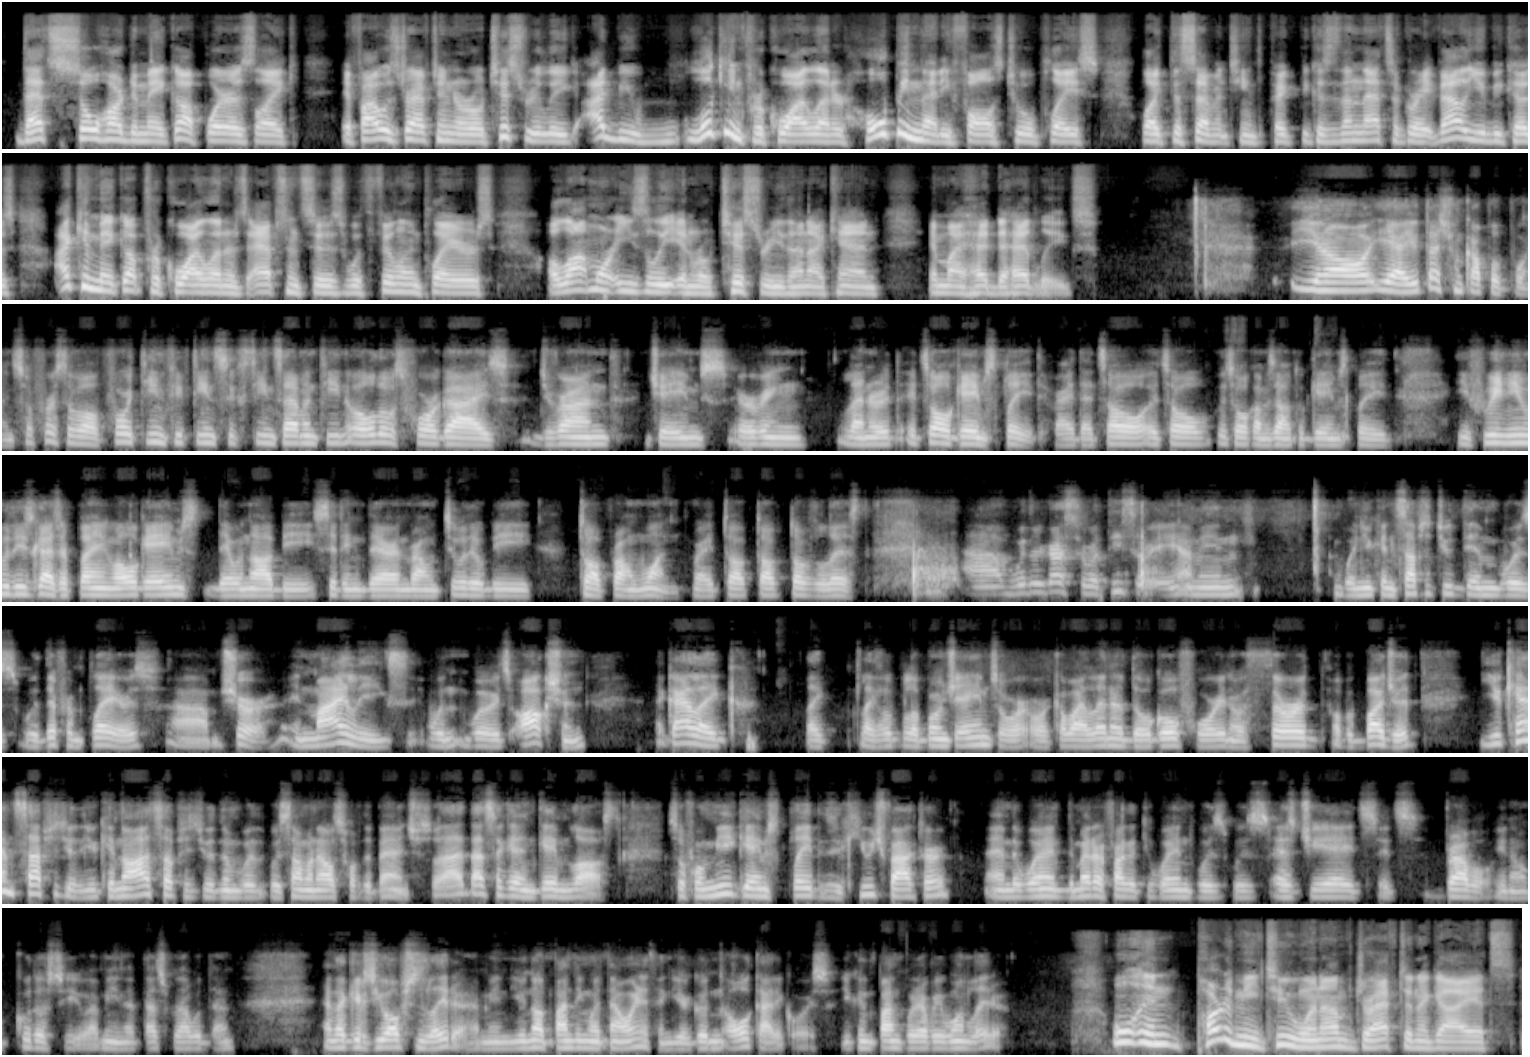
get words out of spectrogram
That's so hard to make up. Whereas, like, if I was drafting a rotisserie league, I'd be looking for Kawhi Leonard, hoping that he falls to a place like the 17th pick, because then that's a great value because I can make up for Kawhi Leonard's absences with fill in players a lot more easily in rotisserie than I can in my head to head leagues. You know, yeah, you touched on a couple of points. So first of all, 14, 15, 16, 17, all those four guys, Durant, James, Irving, Leonard, it's all games played, right? That's all it's all it all comes down to games played. If we knew these guys are playing all games, they would not be sitting there in round two. They'll be top round one, right? Top top top of the list. Uh, with regards to rotisserie, I mean, when you can substitute them with with different players, um, sure. In my leagues, when where it's auction, a guy like like like LeBron James or, or Kawhi Leonard, they'll go for you know a third of a budget. You can't substitute. You cannot substitute them with, with someone else off the bench. So that, that's again game lost. So for me, games played is a huge factor. And the when the matter of fact that you went was was SGA, it's it's bravo. You know, kudos to you. I mean, that's what I would done, and that gives you options later. I mean, you're not punting right now or anything. You're good in all categories. You can punt whatever you want later. Well, and part of me too, when I'm drafting a guy, it's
